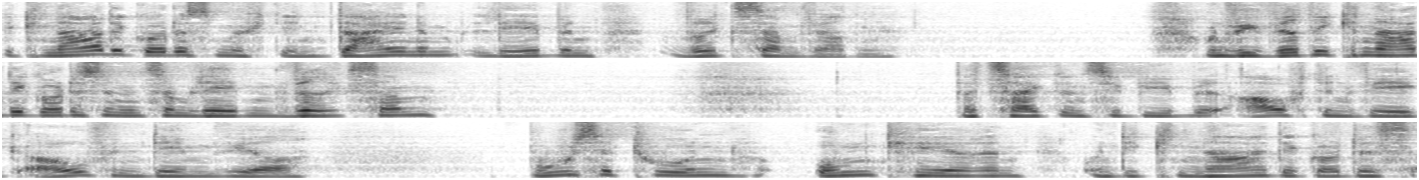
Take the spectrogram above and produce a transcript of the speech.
Die Gnade Gottes möchte in deinem Leben wirksam werden. Und wie wird die Gnade Gottes in unserem Leben wirksam? Da zeigt uns die Bibel auch den Weg auf, indem wir Buße tun, umkehren und die Gnade Gottes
